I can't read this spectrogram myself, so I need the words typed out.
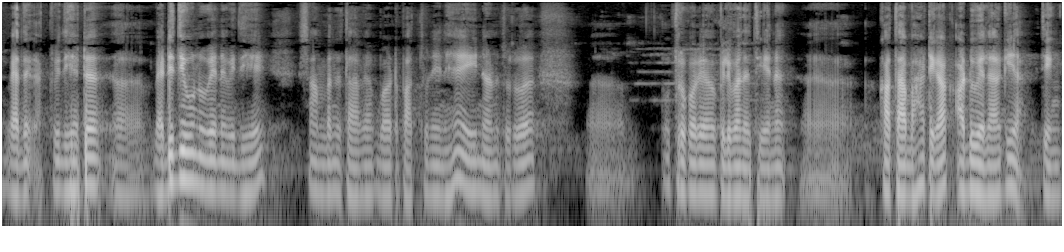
වැදගත් විදිහට වැඩි දියුණු වෙන විදිහේ සම්බන්ධතාවයක් බවට පත් වුණේ නැහැ. ඒ අනතුරුව උතුර කොරියාව පිළිබඳ තියෙන කතාබහ ටිකක් අඩු වෙලා ගියා. ඉතින්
